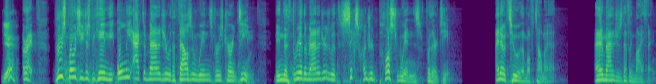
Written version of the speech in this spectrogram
Yeah. All right. Bruce Bochy just became the only active manager with a thousand wins for his current team. Name the three other managers with 600 plus wins for their team. I know two of them off the top of my head. I know manager is definitely my thing.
